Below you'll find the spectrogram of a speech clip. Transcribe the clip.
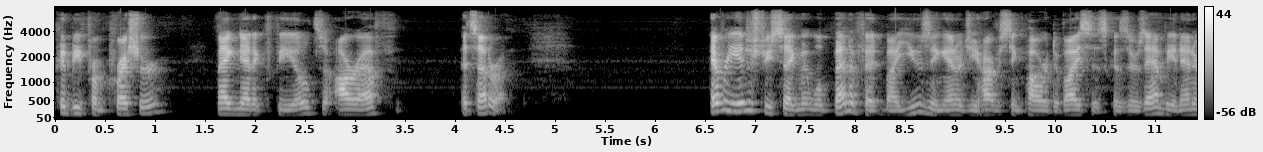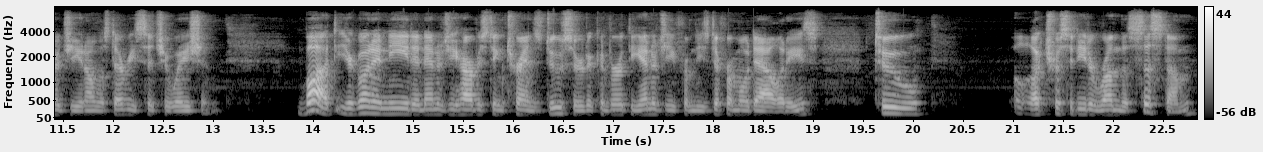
could be from pressure, magnetic fields, RF, etc. Every industry segment will benefit by using energy harvesting powered devices because there's ambient energy in almost every situation. But you're going to need an energy harvesting transducer to convert the energy from these different modalities to electricity to run the system.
